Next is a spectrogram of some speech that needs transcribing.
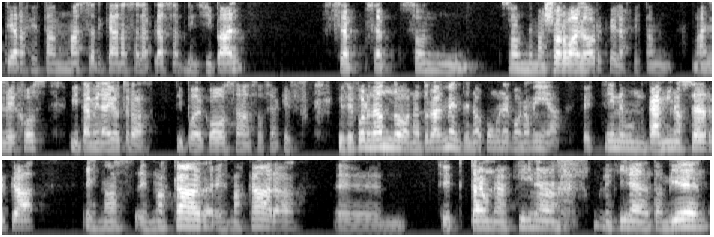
tierras que están más cercanas a la plaza principal son, son de mayor valor que las que están más lejos y también hay otro tipo de cosas, o sea, que, se fueron dando naturalmente, ¿no? Como una economía, que tiene un camino cerca, es más, es más cara, es más cara, eh, si está en una esquina, una esquina también,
